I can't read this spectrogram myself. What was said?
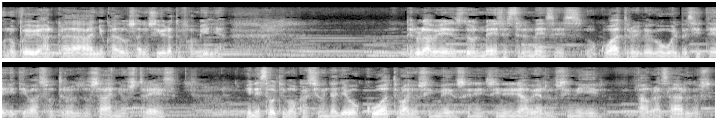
uno puede viajar cada año, cada dos años y ver a tu familia. Pero la vez dos meses, tres meses o cuatro y luego vuelves y te, y te vas otros dos años, tres. Y en esta última ocasión ya llevo cuatro años y medio sin, sin ir a verlos, sin ir a abrazarlos,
